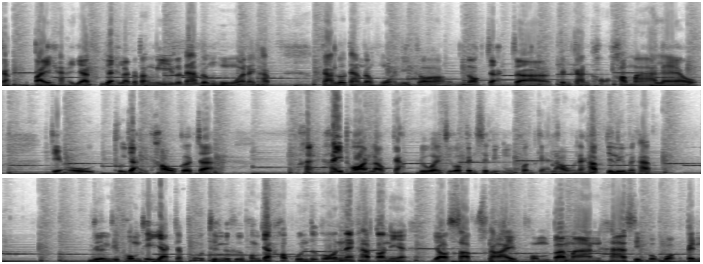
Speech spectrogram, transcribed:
กลับไปหาญาติผู้ใหญ่แล้วก็ต้องมีรดน้ำดำหัวนะครับ การรดน้ำดำหัวนี่ก็นอกจากจะเป็นการขอขมาแล้ว เดี๋ยวผู้ใหญ่เขาก็จะให้ให้พรเรากลับด้วยถือว่าเป็นสิริมงคลแก่เรานะครับอย่าลืมนะครับ เรื่องที่ผมที่อยากจะพูดถึงก็คือผมอยากขอบคุณทุกคนนะครับ ตอนนี้ยอด Subscribe ผมประมาณ 50 บวกบวกๆเป็น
